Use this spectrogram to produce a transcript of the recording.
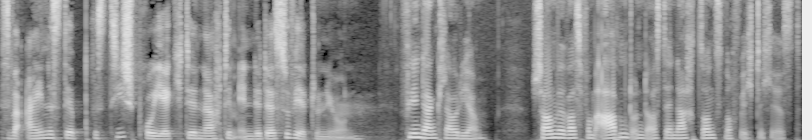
Es war eines der Prestigeprojekte nach dem Ende der Sowjetunion. Vielen Dank, Claudia. Schauen wir, was vom Abend und aus der Nacht sonst noch wichtig ist.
